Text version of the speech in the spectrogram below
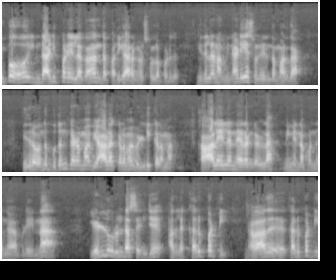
இப்போது இந்த அடிப்படையில் தான் இந்த பரிகாரங்கள் சொல்லப்படுது. இதில் நான் முன்னாடியே சொல்லியிருந்த மாதிரி தான் இதில் வந்து புதன்கிழமை வியாழக்கிழமை வெள்ளிக்கிழமை. காலையில் நேரங்களில் நீங்கள் என்ன பண்ணுங்க அப்படின்னா எள்ளுருண்டை செஞ்சு அதில் கருப்பட்டி அதாவது கருப்பட்டி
